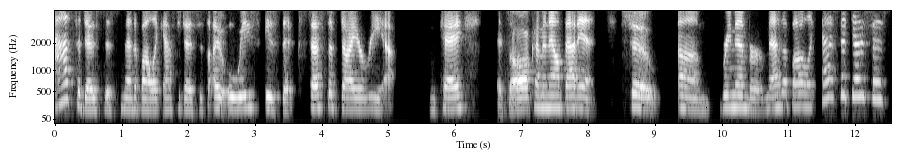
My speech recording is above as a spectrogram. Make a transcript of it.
acidosis, metabolic acidosis, I always is the excessive diarrhea. Okay. It's all coming out that end. So um, remember metabolic acidosis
